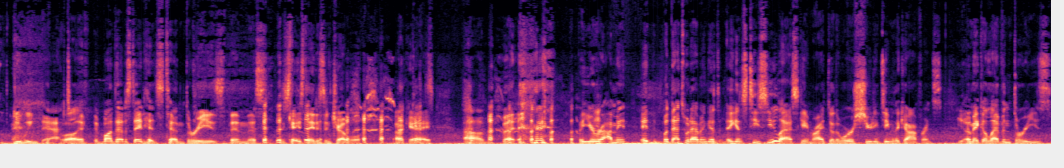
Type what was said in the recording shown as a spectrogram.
of doing that. Well, if, if Montana State hits 10 threes, then this K State is in trouble. Okay, um, but but you're right. I mean, it, but that's what happened against, against TCU last game, right? They're the worst shooting team in the conference. Yep. They make 11 threes.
